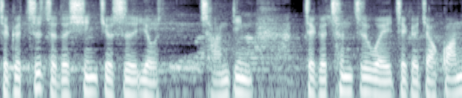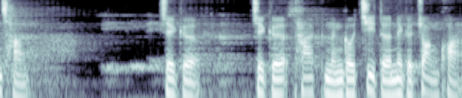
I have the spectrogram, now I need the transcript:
这个知者的心就是有禅定，这个称之为这个叫观察，这个这个他能够记得那个状况，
